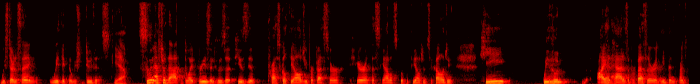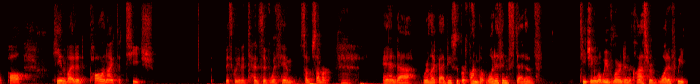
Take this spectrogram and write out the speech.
we started saying we think that we should do this. yeah Soon after that, Dwight Friesen, who's a he's the practical theology professor here at the Seattle School of Theology and Psychology, he we who I had had as a professor, and he'd been friends with Paul. He invited Paul and I to teach basically an intensive with him some summer. Hmm. And uh, we're like, that'd be super fun. But what if instead of teaching what we've learned in the classroom, what if we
